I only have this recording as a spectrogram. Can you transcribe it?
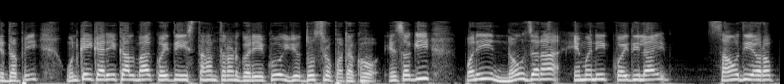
यद्यपि उनकै कार्यकालमा कैदी स्थानान्तरण गरिएको यो दोस्रो पटक हो। यसअघि पनि नौजना यमनी कैदीलाई साउदी अरब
